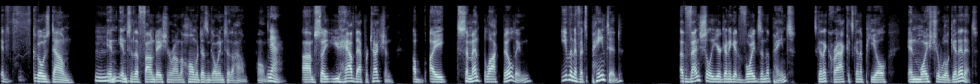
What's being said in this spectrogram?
it goes down mm-hmm. in mm. into the foundation around the home. It doesn't go into the home. Home. Yeah. Um. So you have that protection. A a cement block building, even if it's painted, eventually you're going to get voids in the paint. It's going to crack. It's going to peel, and moisture will get in it.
